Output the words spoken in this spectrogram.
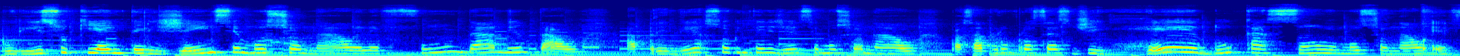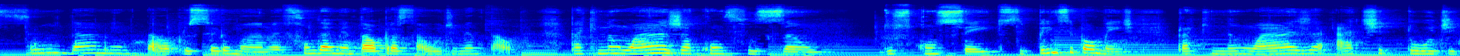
Por isso que a inteligência emocional ela é fundamental. Aprender sobre inteligência emocional, passar por um processo de reeducação emocional é fundamental para o ser humano, é fundamental para a saúde mental, para que não haja confusão dos conceitos e principalmente para que não haja atitude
